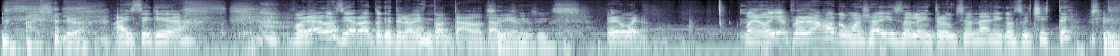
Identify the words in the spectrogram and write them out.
Ahí se queda. Ahí se queda. Por algo hacía rato que te lo habían contado también. Sí, sí, sí. Pero bueno. Bueno, hoy el programa, como ya hizo la introducción Dani con su chiste, Sí,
